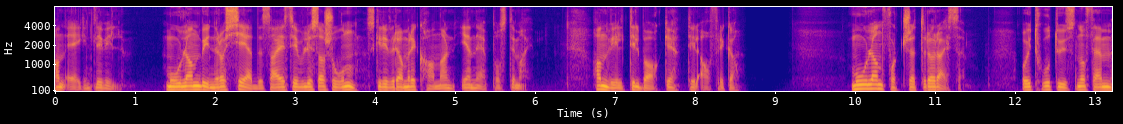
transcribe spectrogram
han egentlig vil. Moland begynner å kjede seg i sivilisasjonen, skriver amerikaneren i en e-post til meg. Han vil tilbake til Afrika. Moland fortsetter å reise, og i 2005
